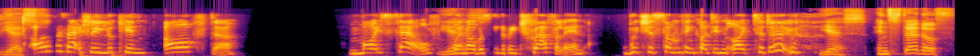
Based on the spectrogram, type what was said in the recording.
Yes. I was actually looking after myself yes. when I was going to be traveling, which is something I didn't like to do. Yes. Instead of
